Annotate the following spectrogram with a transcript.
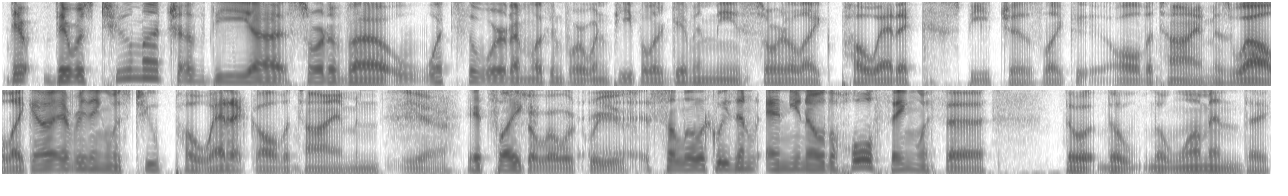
there there was too much of the uh, sort of uh, what's the word I'm looking for when people are given these sort of like poetic speeches like all the time as well like uh, everything was too poetic all the time and yeah, it's like soliloquies. uh, soliloquies and and you know the whole thing with the the the the woman the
